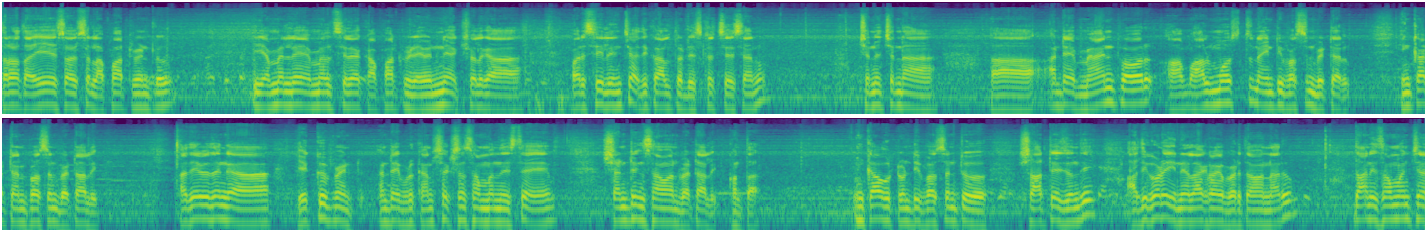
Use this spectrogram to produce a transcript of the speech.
తర్వాత ఐఏఎస్ ఆఫీసర్ల అపార్ట్మెంట్లు ఈ ఎమ్మెల్యే ఎమ్మెల్సీల యొక్క అపార్ట్మెంట్ ఇవన్నీ యాక్చువల్గా పరిశీలించి అధికారులతో డిస్కస్ చేశాను. చిన్న చిన్న అంటే man power almost ninety percent పెట్టారు. ఇంకా టెన్ పర్సెంట్ పెట్టాలి. అదేవిధంగా ఎక్విప్మెంట్ అంటే ఇప్పుడు కన్స్ట్రక్షన్ సంబంధిస్తే షంటింగ్ సామాన్ పెట్టాలి కొంత. ఇంకా ఒక ట్వంటీ పర్సెంట్ షార్టేజ్ ఉంది. అది కూడా ఈ నెలాఖరాగా పెడతామన్నారు. దానికి సంబంధించిన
